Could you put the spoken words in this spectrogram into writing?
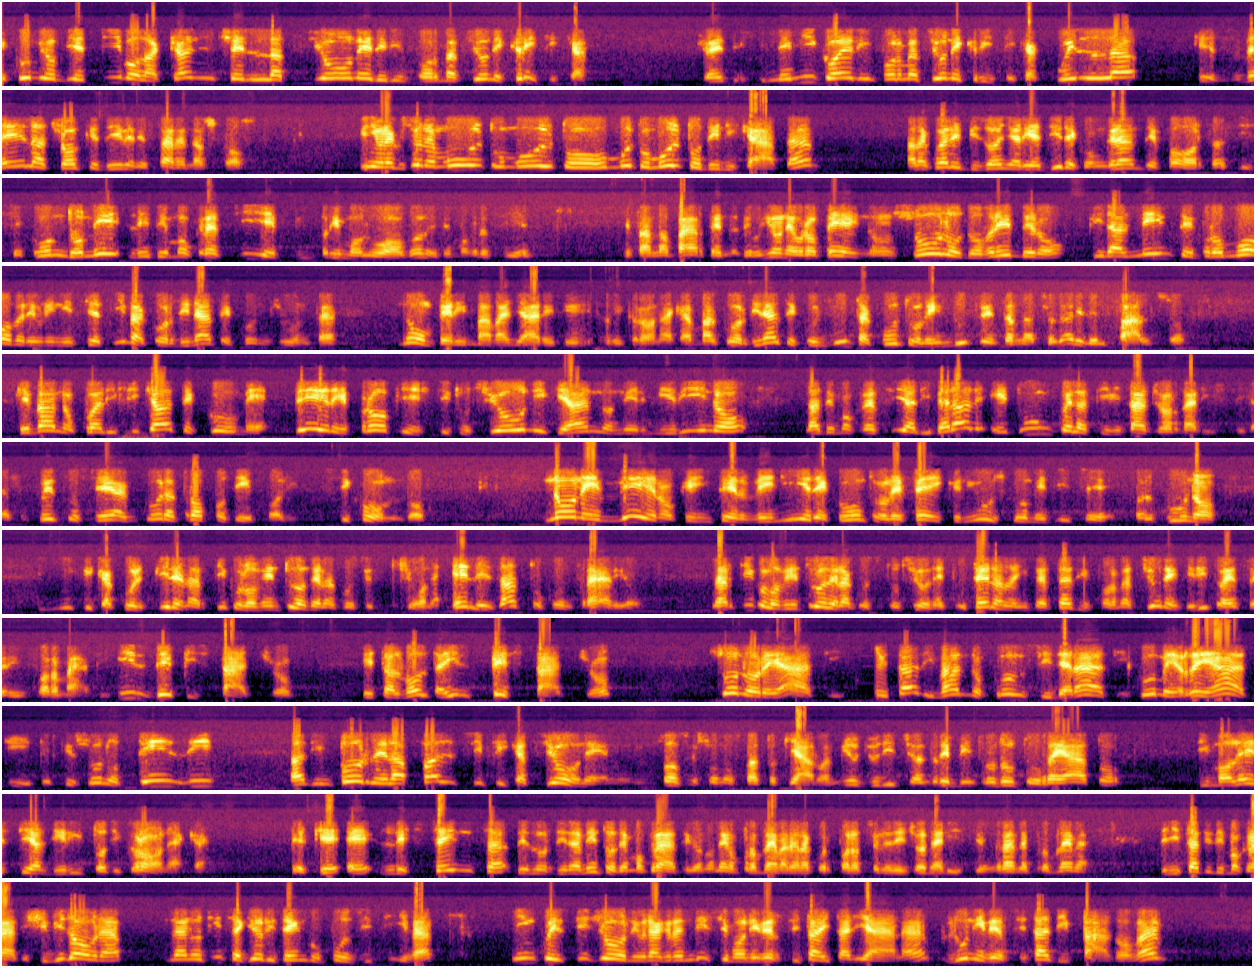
e come obiettivo la cancellazione dell'informazione critica. Cioè il nemico è l'informazione critica, quella che svela ciò che deve restare nascosto. Quindi è una questione molto, molto, molto, molto delicata alla quale bisogna reagire con grande forza. Sì, secondo me le democrazie in primo luogo, le democrazie che fanno parte dell'Unione Europea e non solo dovrebbero finalmente promuovere un'iniziativa coordinata e congiunta, non per imbavagliare il diritto di cronaca, ma coordinata e congiunta contro le industrie internazionali del falso, che vanno qualificate come vere e proprie istituzioni che hanno nel mirino la democrazia liberale e dunque l'attività giornalistica. Su questo si è ancora troppo deboli. Secondo, non è vero che intervenire contro le fake news, come dice qualcuno, significa colpire l'articolo 21 della Costituzione, è l'esatto contrario. L'articolo 21 della Costituzione tutela la libertà di informazione e il diritto a essere informati. Il depistaggio e talvolta il pestaggio sono reati e tali vanno considerati come reati perché sono tesi ad imporre la falsificazione. Non so se sono stato chiaro, a mio giudizio andrebbe introdotto un reato di molestia al diritto di cronaca. Perché è l'essenza dell'ordinamento democratico, non è un problema della corporazione dei giornalisti, è un grande problema degli stati democratici. Vi do una, una notizia che io ritengo positiva. In questi giorni una grandissima università italiana, l'Università di Padova,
